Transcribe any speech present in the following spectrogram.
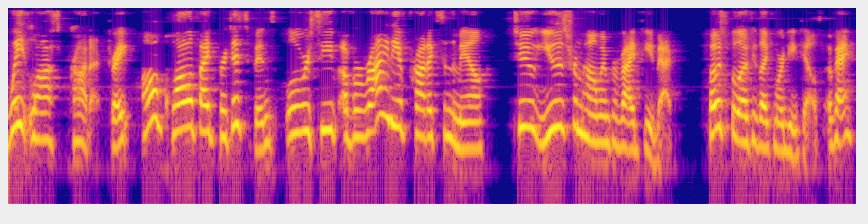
weight loss product, right? All qualified participants will receive a variety of products in the mail to use from home and provide feedback. Post below if you'd like more details, okay?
